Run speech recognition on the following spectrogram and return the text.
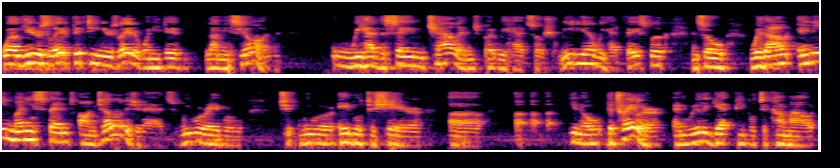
Well, years later, 15 years later, when he did La Mission, we had the same challenge, but we had social media, we had Facebook. And so without any money spent on television ads, we were able to, we were able to share, uh, uh, you know, the trailer and really get people to come out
